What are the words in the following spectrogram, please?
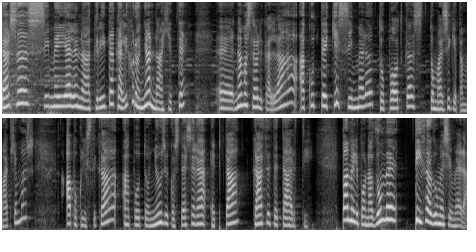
Γεια σας, είμαι η Έλενα Ακρίτα, καλή χρονιά να έχετε. Ε, να είμαστε όλοι καλά, ακούτε και σήμερα το podcast «Το μαζί και τα μάτια μας» αποκλειστικά από το News 24 7 κάθε Τετάρτη. Πάμε λοιπόν να δούμε τι θα δούμε σήμερα.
